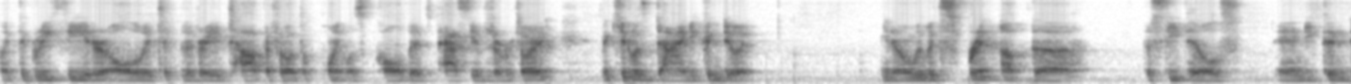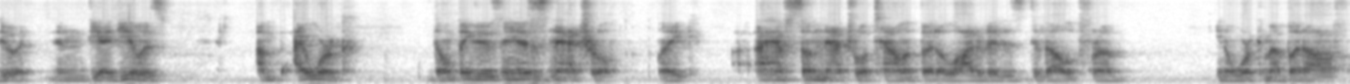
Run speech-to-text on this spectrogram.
like the Greek theater, all the way to the very top. I forgot what the point was called, but it's past the observatory. The kid was dying; he couldn't do it. You know, we would sprint up the the steep hills, and he couldn't do it. And the idea was, um, I work. Don't think this is natural. Like I have some natural talent, but a lot of it is developed from, you know, working my butt off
